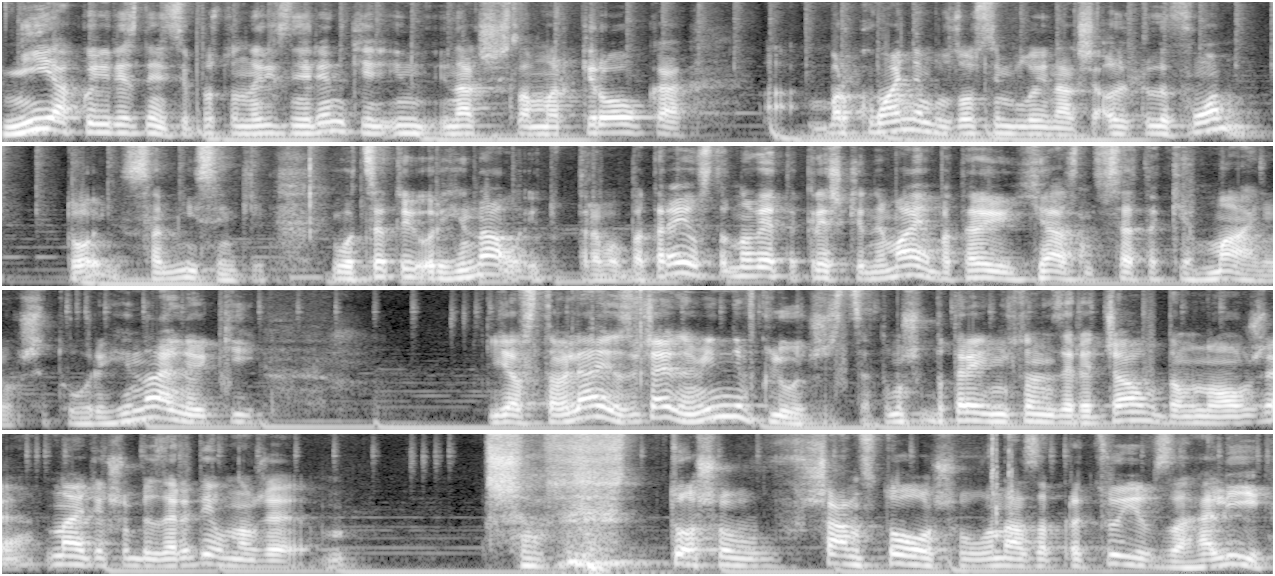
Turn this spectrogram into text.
Ніякої різниці, просто на різні ринки інакше йшла маркіровка. Маркування було зовсім було інакше, але телефон той самісінький. І оце той оригінал, і тут треба батарею встановити. Кришки немає, батарею я все-таки маю ще ту оригінальну, який я вставляю, звичайно, він не включиться, тому що батарею ніхто не заряджав давно вже. Навіть якщо би зарядив, вона вже. То, що шанс того, що вона запрацює взагалі,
